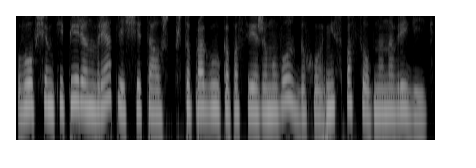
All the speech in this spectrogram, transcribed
В общем, теперь он вряд ли считал, что прогулка по свежему воздуху не способна навредить.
